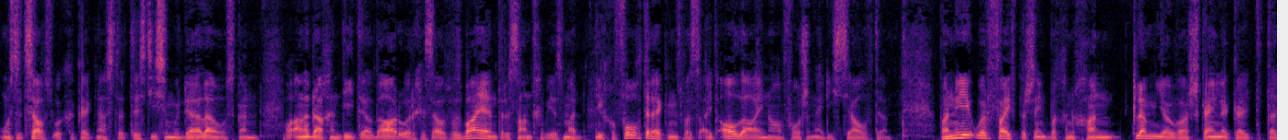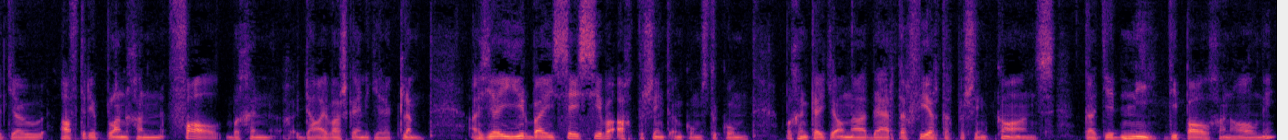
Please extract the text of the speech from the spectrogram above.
Ons het selfs ook gekyk na statistiese modelle. Ons kan op 'n ander dag in detail daaroor gesels. Was baie interessant geweest, maar die gevolgtrekkings was uit al daai navorsing uit dieselfde. Wanneer jy oor 5% begin gaan, klim jou waarskynlikheid dat jou aftreeplan gaan faal, begin daai waarskynlikhede klim. As jy hier by 6, 7, 8% inkomste kom, begin kyk jy al na 30, 40% kans dat jy nie die paal gaan haal nie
